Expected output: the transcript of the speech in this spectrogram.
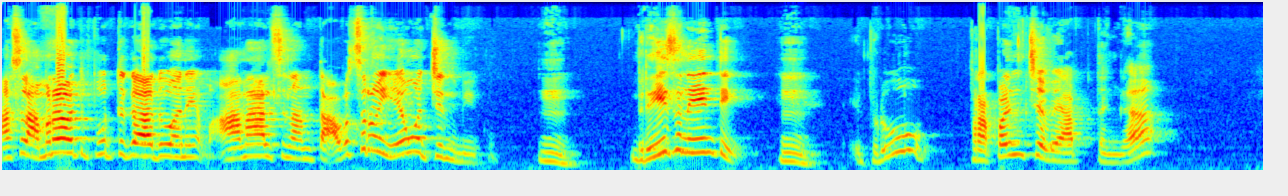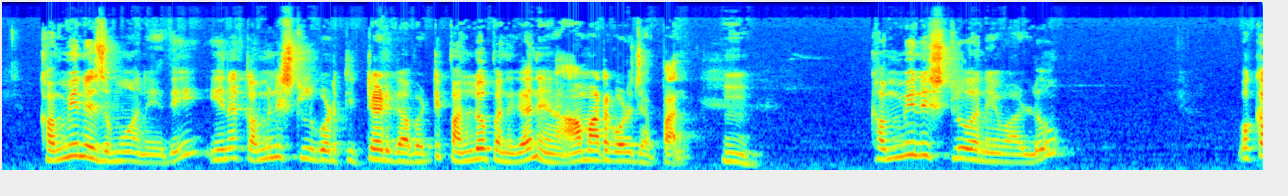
అసలు అమరావతి పూర్తి కాదు అని అనాల్సినంత అవసరం ఏమొచ్చింది మీకు? రీజన్ ఏంటి? ఇప్పుడు ప్రపంచవ్యాప్తంగా కమ్యూనిజము అనేది ఈయన కమ్యూనిస్టులు కూడా తిట్టాడు కాబట్టి పనిలో పనిగా నేను ఆ మాట కూడా చెప్పాలి. కమ్యూనిస్టులు అనేవాళ్ళు ఒక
